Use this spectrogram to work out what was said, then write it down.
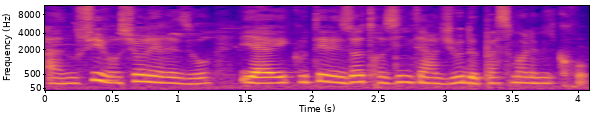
à nous suivre sur les réseaux et à écouter les autres interviews de Passe-moi le micro.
